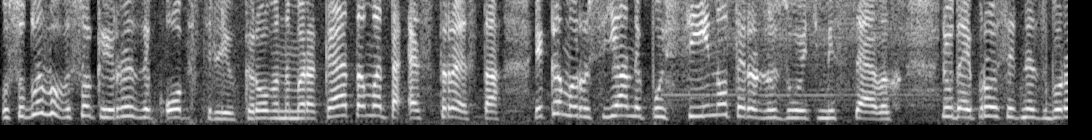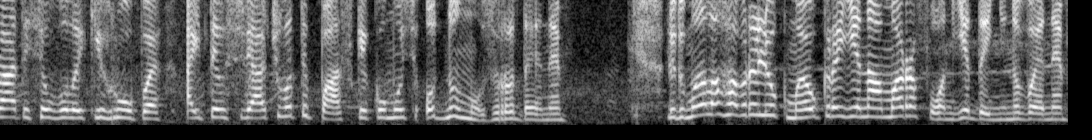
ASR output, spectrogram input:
Особливо високий ризик обстрілів керованими ракетами та С-300, якими росіяни постійно тероризують місцевих. Людей просять не збиратися у великі групи, а йти освячувати Паски комусь одному з родини. Людмила Гаврилюк, Ми Україна, Марафон. Єдині новини.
